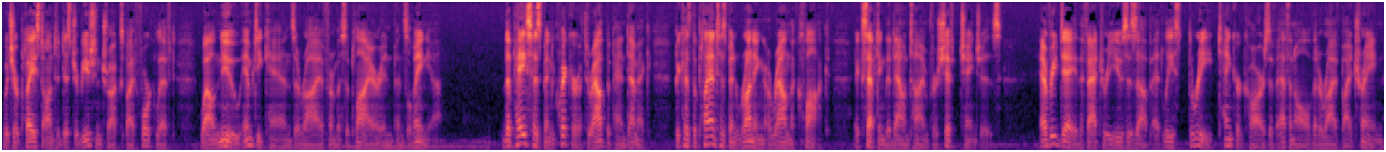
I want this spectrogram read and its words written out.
which are placed onto distribution trucks by forklift, while new empty cans arrive from a supplier in Pennsylvania. The pace has been quicker throughout the pandemic because the plant has been running around the clock, excepting the downtime for shift changes. Every day, the factory uses up at least three tanker cars of ethanol that arrive by train,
